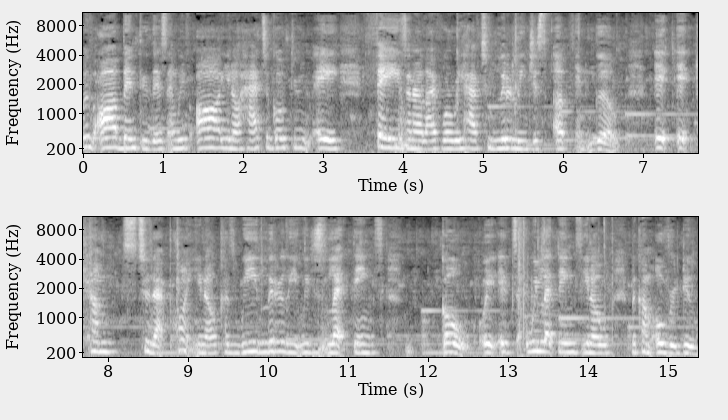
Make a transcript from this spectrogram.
We've all been through this and we've all, you know, had to go through a phase in our life where we have to literally just up and go. It it comes to that point you know because we literally we just let things go. It's we let things you know become overdue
